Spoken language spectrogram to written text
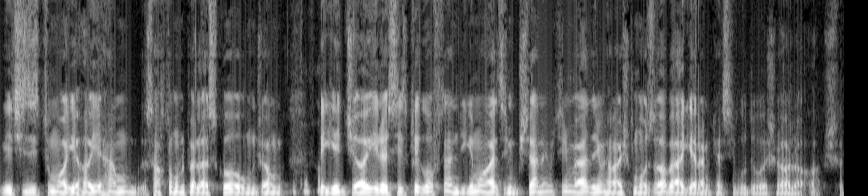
یه چیزی تو مایه های هم ساختمون پلاسکو اونجا به یه جایی رسید که گفتن دیگه ما از این بیشتر نمی‌تونیم برداریم همش مذابه اگرم کسی بوده باشه حالا آب شد.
